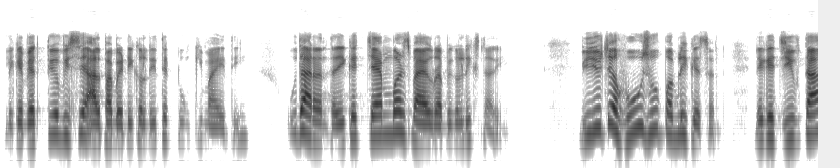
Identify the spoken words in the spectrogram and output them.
એટલે કે વ્યક્તિઓ વિશે આલ્ફાબેટિકલ રીતે ટૂંકી માહિતી. ઉદાહરણ તરીકે ચેમ્બર્સ બાયોગ્રાફિકલ ડિક્શનરી. બીજું છે હુઝ હુ પબ્લિકેશન, એટલે કે જીવતા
